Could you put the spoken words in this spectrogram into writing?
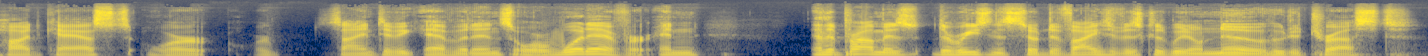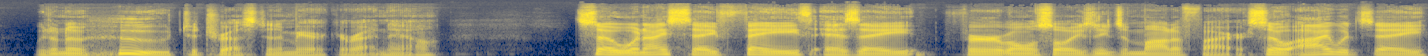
podcasts or or scientific evidence or whatever. And and the problem is the reason it's so divisive is because we don't know who to trust. We don't know who to trust in America right now. So when I say faith as a verb almost always needs a modifier. So I would say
